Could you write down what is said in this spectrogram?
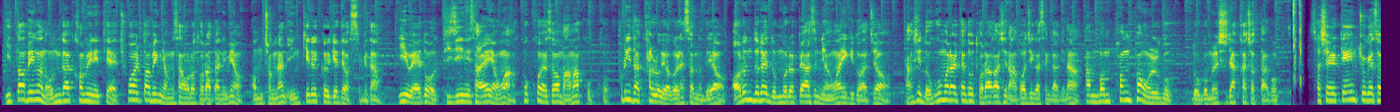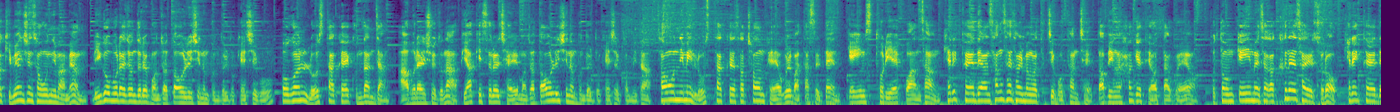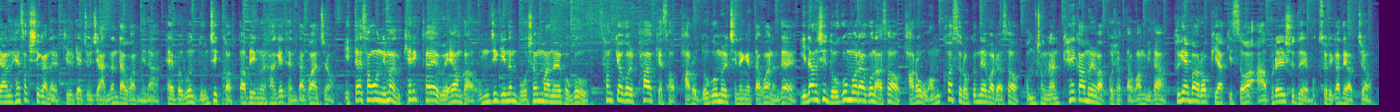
이 더빙은 온갖 커뮤니티에 초월 더빙 영상으로 돌아다니며 엄청난 인기를 끌게 되었습니다. 이 외에도 디즈니사의 영화 코코에서 마마 코코, 프리다 칼로 역을 했었는데요. 어른들의 눈물을 빼앗은 영화이기도 하죠. 당시 녹음을 할 때도 돌아가신 아버지가 생각이 나 한번 펑펑 울고 녹음을 시작하셨다고 사실 게임 쪽에서 김현심 성우님 하면 리그 오브 레전드를 먼저 떠올리시는 분들도 계시고 혹은 로스트아크의 군단장 아브렐슈드나 비아키스를 제일 먼저 떠올리시는 분들도 계실 겁니다. 성우님이 로스트아크에서 처음 배역을 맡았을 땐 게임 스토리의 보안상 캐릭터에 대한 상세 설명을 듣지 못한 채 더빙을 하게 되었다고 해요. 보통 게임 회사가 큰 회사일수록 캐릭터에 대한 해석 시간을 길게 주지 않는다고 합니다. 대부분 눈치껏 더빙을 하게 된다고 하죠. 이때 성우님은 캐릭터의 외형과 움직이는 모션만을 보고 성격을 파악해서 바로 녹음을 진행했다고 하는데 이 당시 녹음을 하고 나서 바로 원컷으로 끝내버려서 엄청난 쾌감을 맛보셨다고 합니다. 그게 바로 비아키스와 아브렐 슈드의 목소리가 되었죠.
